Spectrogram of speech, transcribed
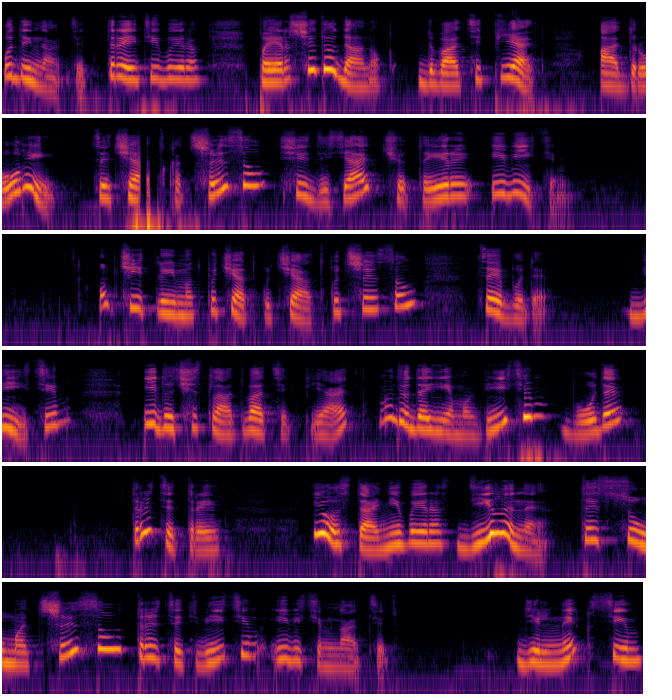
11. Третій вираз. Перший доданок 25, а другий це частка чисел 64 і 8. Обчислюємо спочатку частку чисел, це буде 8. І до числа 25 ми додаємо 8, буде 33. І останній вираз ділене це сума чисел 38 і 18. Дільник 7.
